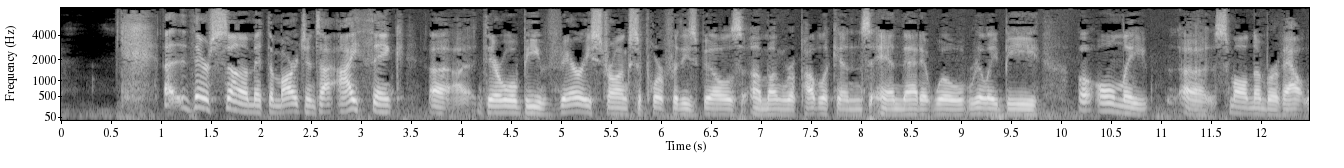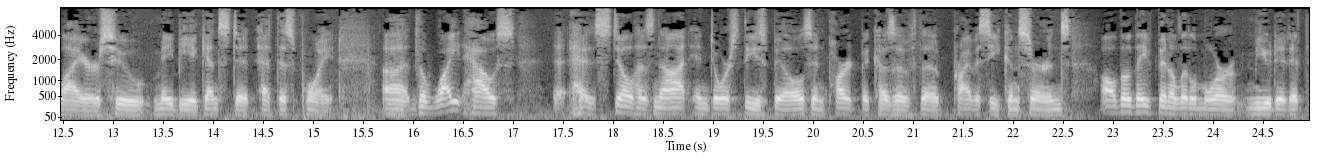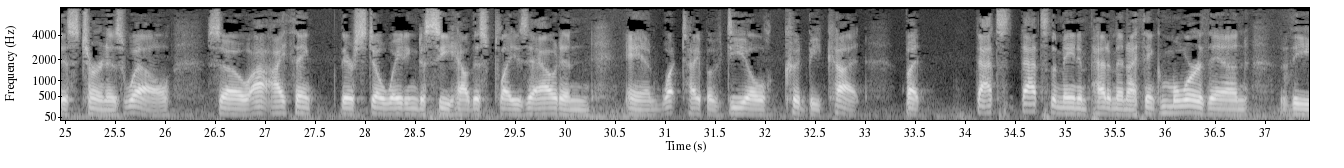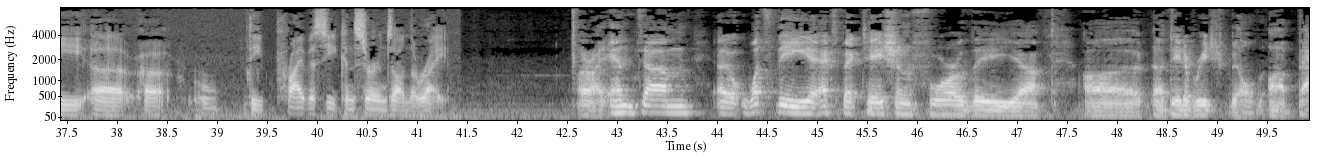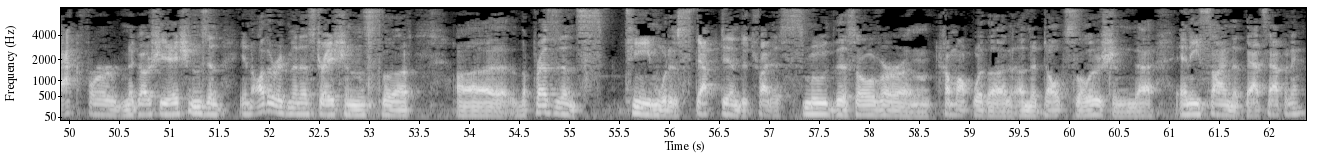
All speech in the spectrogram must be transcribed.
Uh, there's some at the margins. I, I think uh, there will be very strong support for these bills among Republicans, and that it will really be only a small number of outliers who may be against it at this point. Uh, the White House has, still has not endorsed these bills, in part because of the privacy concerns, although they've been a little more muted at this turn as well. So I, I think they're still waiting to see how this plays out and and what type of deal could be cut. That's that's the main impediment, I think, more than the uh, uh, the privacy concerns on the right. All right, and um, uh, what's the expectation for the uh, uh, data breach bill uh, back for negotiations? And in other administrations, the the president's team would have stepped in to try to smooth this over and come up with a, an adult solution. Uh, any sign that that's happening?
